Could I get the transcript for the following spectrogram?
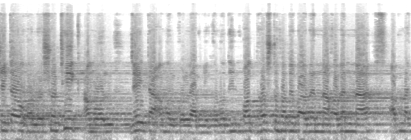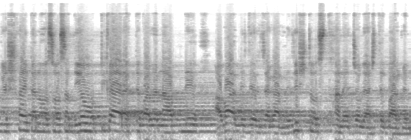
সেটাও হলো সঠিক আমল যেটা আমল করলে আপনি কোনোদিন পথভ্রষ্ট হতে পারবেন না, হবেন না। আপনাকে শয়তান ওয়াসওয়াসা দিয়েও টিকায় রাখতে পারবেন না। আপনি আবার নিজের জায়গার নির্দিষ্ট স্থানে চলে আসতে পারবেন।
